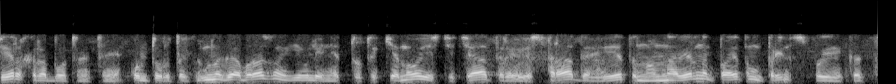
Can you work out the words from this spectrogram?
сферах работают. И культура так многообразное явление. Тут и кино есть, и театр, и эстрада, и это, ну, наверное, по этому принципу и как-то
